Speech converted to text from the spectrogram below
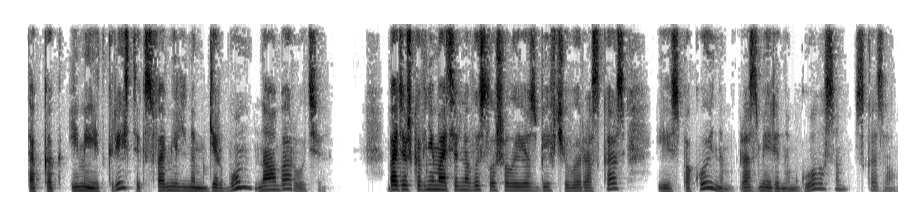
так как имеет крестик с фамильным гербом на обороте. Батюшка внимательно выслушал ее сбивчивый рассказ и спокойным, размеренным голосом сказал.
